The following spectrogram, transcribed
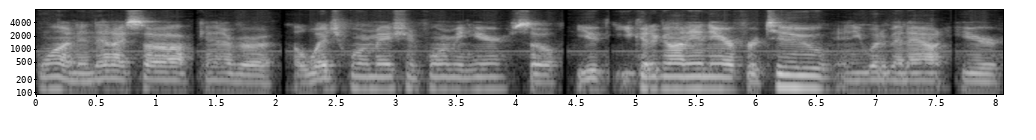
one, and then I saw kind of a, a wedge formation forming here. So you you could have gone in there for two, and you would have been out here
